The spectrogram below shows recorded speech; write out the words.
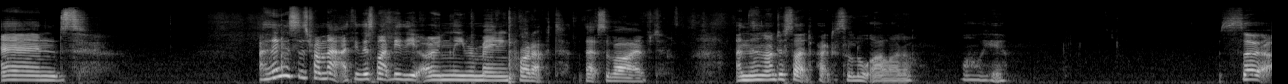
And I think this is from that. I think this might be the only remaining product that survived. And then I just like to practice a little eyeliner while we're here. So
